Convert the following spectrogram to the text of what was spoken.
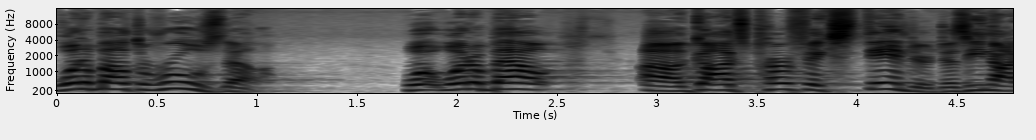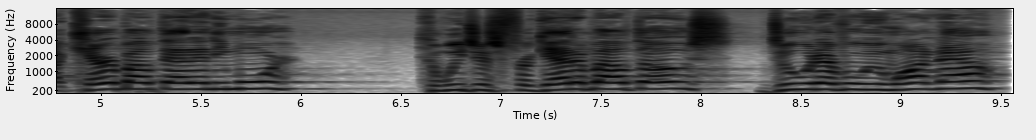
What about the rules, though? What, what about uh, God's perfect standard? Does he not care about that anymore? Can we just forget about those? Do whatever we want now?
